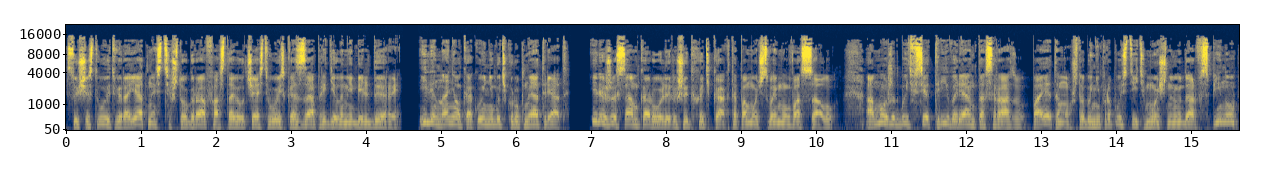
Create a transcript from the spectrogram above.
Существует вероятность, что граф оставил часть войска за пределами Бельдеры или нанял какой-нибудь крупный отряд, или же сам король решит хоть как-то помочь своему вассалу. А может быть все три варианта сразу. Поэтому, чтобы не пропустить мощный удар в спину,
